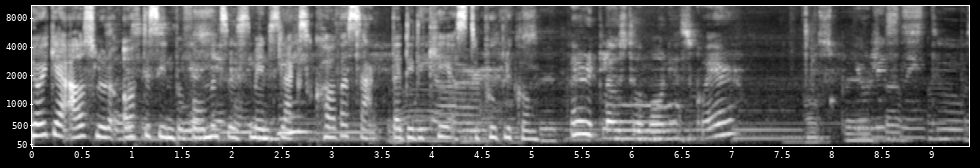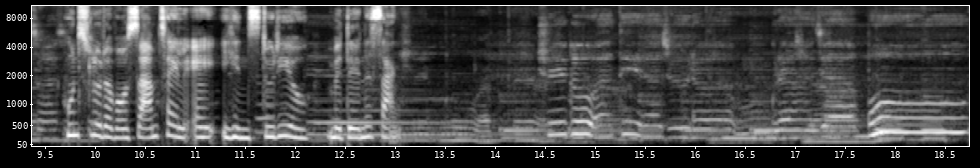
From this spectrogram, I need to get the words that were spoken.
Joikia afslutter ofte sine performances med en slags coversang, der dedikeres til publikum. Very close to Ammonia Square. Hun slutter vores samtale af i hendes studio med denne sang. Chegou a te ajudar um grande amor,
